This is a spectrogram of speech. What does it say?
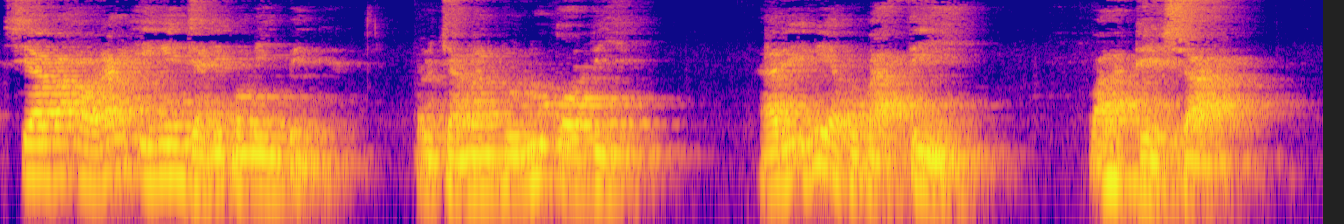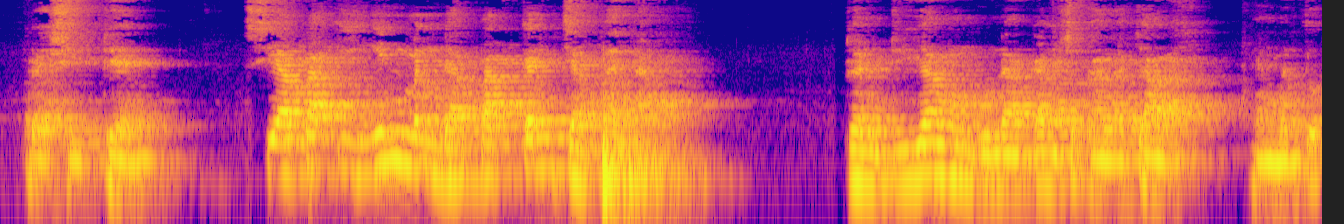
Siapa orang ingin jadi pemimpin? Kalau zaman dulu kodi. Hari ini ya bupati Kepala desa Presiden. Siapa ingin mendapatkan jabatan? Dan dia menggunakan segala cara Yang bentuk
